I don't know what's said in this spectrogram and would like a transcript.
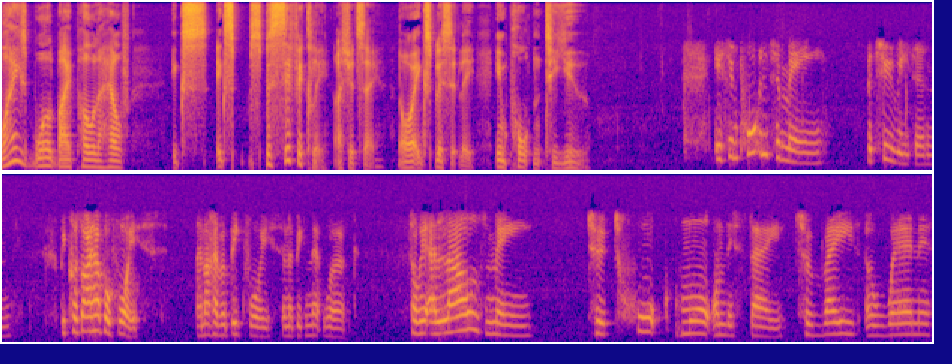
Why is World Bipolar Health ex- ex- specifically, I should say, or explicitly important to you? It's important to me for two reasons. Because I have a voice, and I have a big voice and a big network. So it allows me to talk more on this day, to raise awareness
